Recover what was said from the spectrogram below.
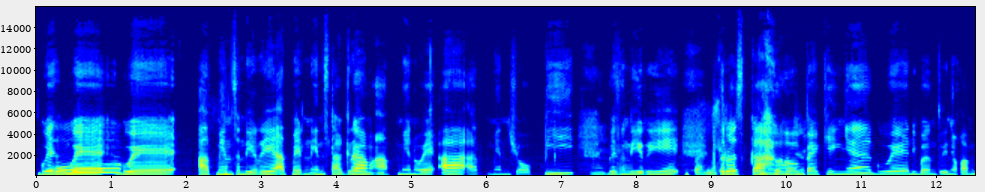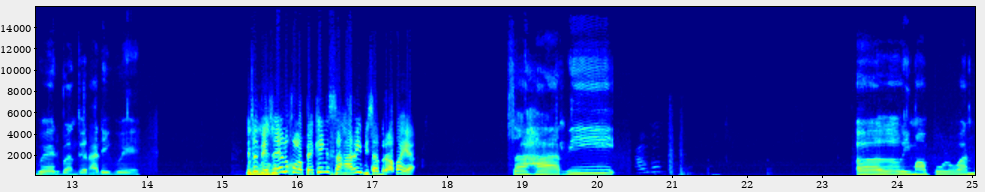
Gue gue Oh. gue admin sendiri, admin Instagram, admin WA, admin Shopee, Hmm. gue sendiri. anjir. Terus kalau packingnya gue dibantuin nyokap gue, dibantuin adik gue. Itu biasanya lo kalau packing sehari bisa berapa ya? Sehari eh 50-an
